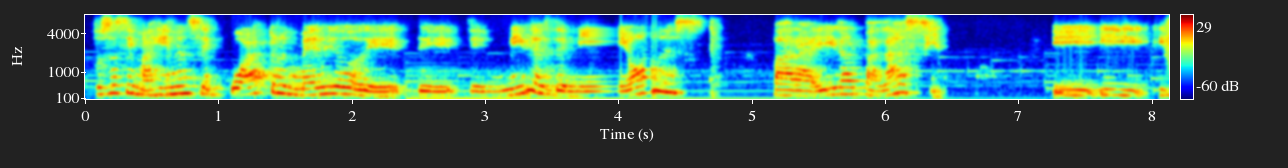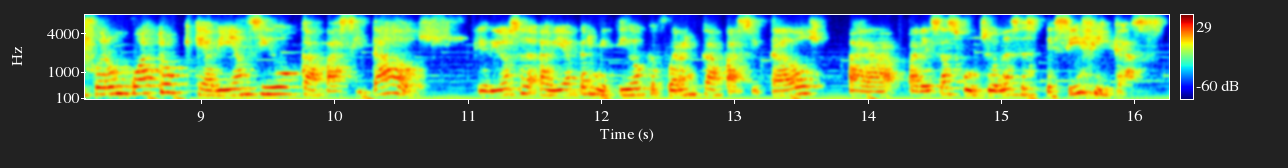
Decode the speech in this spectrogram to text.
Entonces imagínense cuatro en medio de miles de millones para ir al palacio y, fueron cuatro que habían sido capacitados, que Dios había permitido que fueran capacitados para, para esas funciones específicas.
